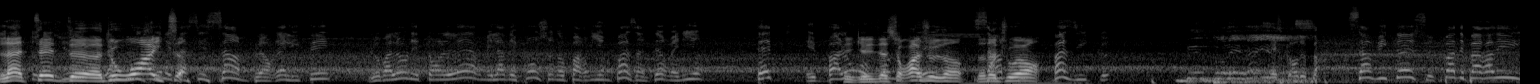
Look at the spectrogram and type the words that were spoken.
La tête de- White. est assez simple en réalité. Le ballon est en l'air, mais la défense ne parvient pas à intervenir. Tête et ballon. Égalisation rageuse hein, de notre joueur. Basique, sans vitesse, pas de paradis.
